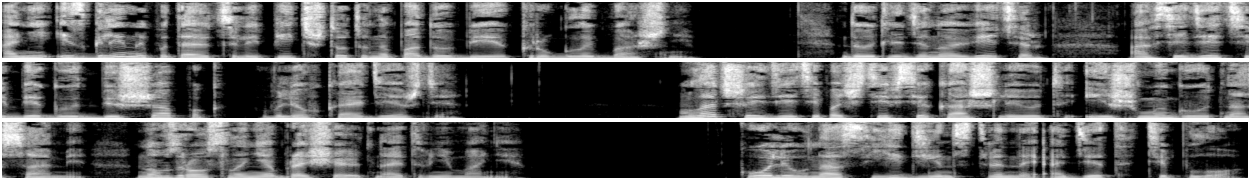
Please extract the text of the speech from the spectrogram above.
Они из глины пытаются лепить что-то наподобие круглой башни. Дует ледяной ветер, а все дети бегают без шапок в легкой одежде. Младшие дети почти все кашляют и шмыгают носами, но взрослые не обращают на это внимания. Коля у нас единственный одет тепло.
